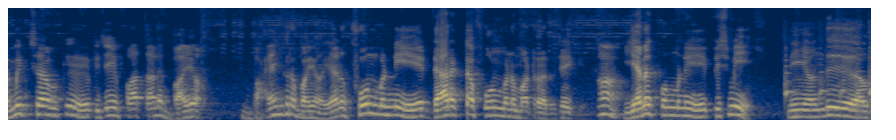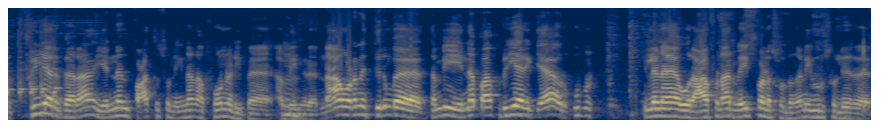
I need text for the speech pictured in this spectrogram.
அமித்ஷாவுக்கு விஜய் பார்த்தாலே பயம். பயங்கர பயம். எனக்கு ஃபோன் பண்ணி டைரக்டா ஃபோன் பண்ண மாட்டாரு விஜய்க்கு. எனக்கு ஃபோன் பண்ணி பிஸ்மி நீங்க வந்து அவர் ஃப்ரீயா இருக்காரா? என்னன்னு பார்த்து சொன்னீங்கன்னா நான் ஃபோன் அடிப்பேன் அப்படிங்கிறாரு. நான் உடனே திரும்ப தம்பி என்னப்பா ஃப்ரீயா இருக்கியா? அவர் கூப்பிடு இல்லைண்ணே ஒரு ஹாஃப் அன் ஹவர் வெயிட் பண்ண சொல்லுங்கன்னு இவரு சொல்லிடுறாரு.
